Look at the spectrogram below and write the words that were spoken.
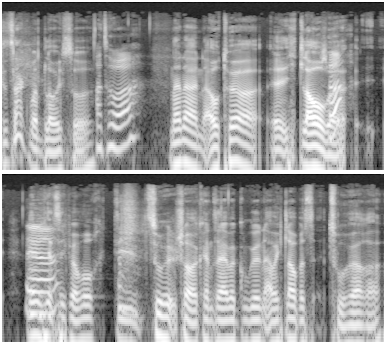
Das sagt man, glaube ich, so. Autor? Nein, nein, Autor. Äh, ich glaube. Nehme ich Ja. jetzt nicht mehr hoch. Die Zuschauer können selber googeln, aber ich glaube, es Zuhörer.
